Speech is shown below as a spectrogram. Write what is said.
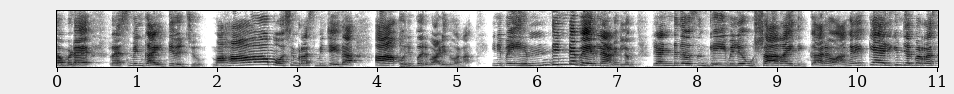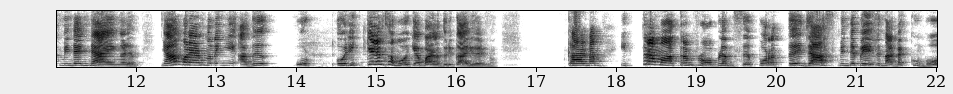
നമ്മുടെ റസ്മിൻ കയറ്റി വെച്ചു. മഹാമോശം റസ്മിൻ ചെയ്ത ആ ഒരു പരിപാടി എന്ന് പറഞ്ഞാൽ ഇനിയിപ്പോ എന്തിന്റെ പേരിലാണെങ്കിലും രണ്ട് ദിവസം ഗെയിമിൽ ഉഷാറായി നിൽക്കാനോ അങ്ങനെയൊക്കെ ആയിരിക്കും ചിലപ്പോൾ റസ്മിന്റെ ന്യായങ്ങൾ ഞാൻ പറയുകയാണെന്നുണ്ടെങ്കിൽ അത് ഒരിക്കലും സംഭവിക്കാൻ പാടില്ലാത്തൊരു കാര്യമായിരുന്നു. കാരണം ഇത്രമാത്രം പ്രോബ്ലംസ് പുറത്ത് ജാസ്മിന്റെ പേരിൽ നടക്കുമ്പോൾ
